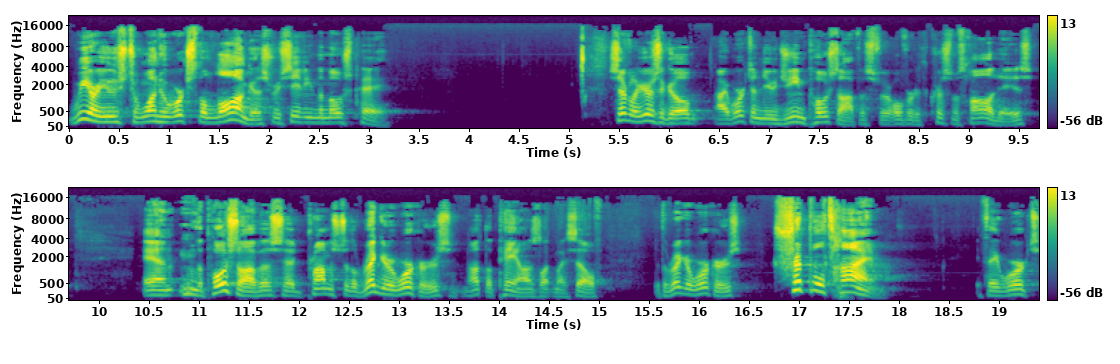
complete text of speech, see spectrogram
We are used to one who works the longest receiving the most pay. Several years ago, I worked in the Eugene post office for over the Christmas holidays, and the post office had promised to the regular workers, not the peons like myself, but the regular workers, triple time if they worked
